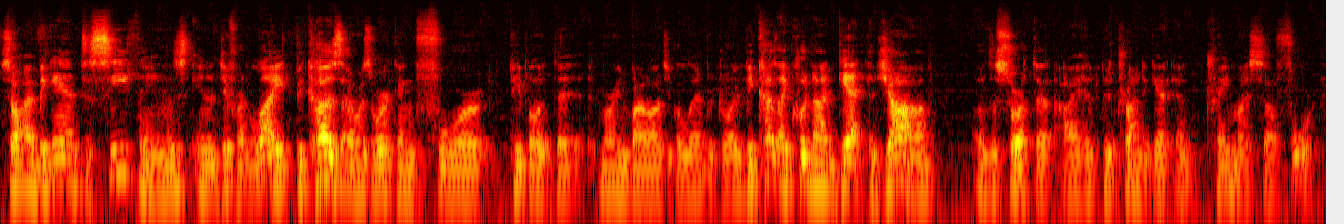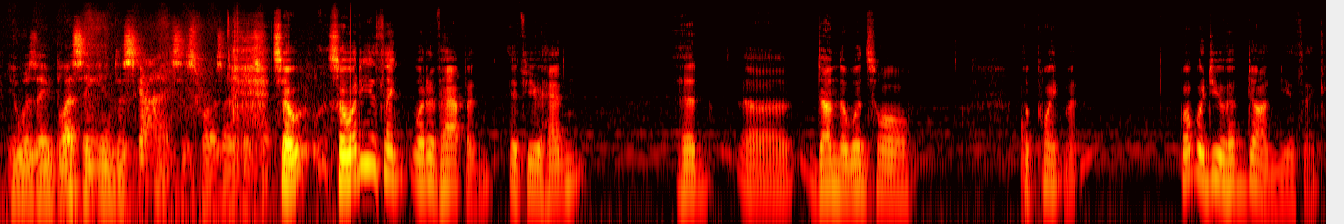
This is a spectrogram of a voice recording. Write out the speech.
So I began to see things in a different light because I was working for people at the Marine Biological Laboratory, because I could not get a job of the sort that I had been trying to get and train myself for. It was a blessing in disguise, as far as I'm concerned. So, so what do you think would have happened if you hadn't had uh, done the Woods Hole appointment, what would you have done, do you think?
